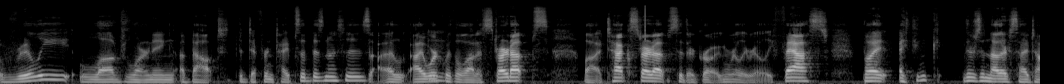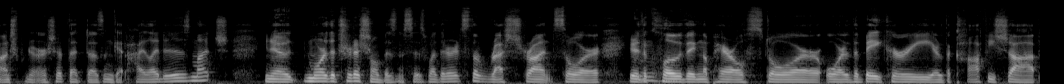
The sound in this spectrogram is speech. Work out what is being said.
really loved learning about the different types of businesses. I, I work mm. with a lot of startups, a lot of tech startups, so they're growing really, really fast. But I think there's another side to entrepreneurship that doesn't get highlighted as much. You know, more the traditional businesses, whether it's the restaurants or you know the mm-hmm. clothing apparel store or the bakery or the coffee shop.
